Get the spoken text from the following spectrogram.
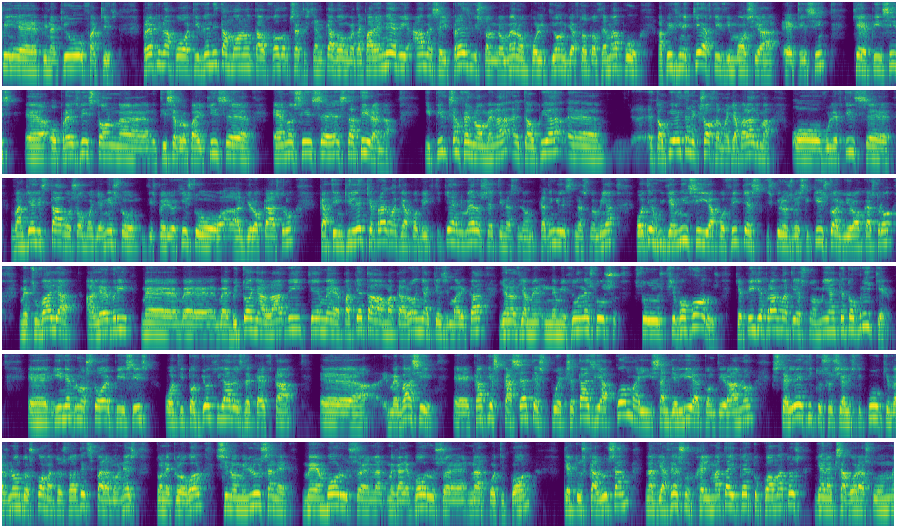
πινακίου φακής. Πρέπει να πω ότι δεν ήταν μόνο τα ορθόδοξα χριστιανικά δόγματα. Παρενέβη άμεσα η πρέσβη των Ηνωμένων Πολιτειών για αυτό το θέμα που απίθυνε και αυτή η δημόσια έκκληση και επίσης ο πρέσβης των, της Ευρωπαϊκής Ένωσης στα Τύρανα υπήρξαν φαινόμενα ε, τα οποία, ε, ε, τα οποία ήταν εξόθαλμα. Για παράδειγμα, ο βουλευτής Βαγγέλης Τάβος, ομογενής του, της περιοχής του Αργυροκάστρου, κατήγγειλε και πράγματι αποδείχτηκε, ενημέρωσε την αστυνομία, κατήγγειλε στην αστυνομία ότι έχουν γεμίσει οι αποθήκες της πυροσβεστικής στο Αργυρόκαστρο με τσουβάλια αλεύρι, με, με, με μπιτόνια λάδι και με πακέτα μακαρόνια και ζυμαρικά για να διανεμηθούν στους, στους ψηφοφόρους. Και πήγε πράγματι η αστυνομία και το βρήκε. Ε, είναι γνωστό επίσης ότι το 2017 ε, με βάση ε, κάποιες κασέτες που εξετάζει ακόμα η εισαγγελία των τυράννων στελέχη του Σοσιαλιστικού Κυβερνώντος Κόμματος τότε τις παραμονές των εκλογών συνομιλούσαν με εμπόρους, ε, μεγαλεμπόρους ε, ναρκωτικών και τους καλούσαν να διαθέσουν χρήματα υπέρ του κόμματος για να εξαγοραστούν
